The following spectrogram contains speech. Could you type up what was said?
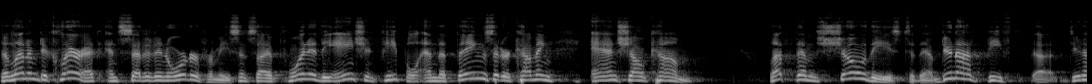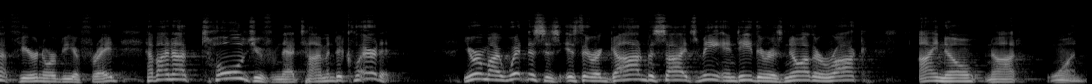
Then let him declare it and set it in order for me, since I appointed the ancient people and the things that are coming and shall come. Let them show these to them. Do not be, uh, do not fear nor be afraid. Have I not told you from that time and declared it? You are my witnesses. Is there a God besides me? Indeed, there is no other rock. I know not one.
